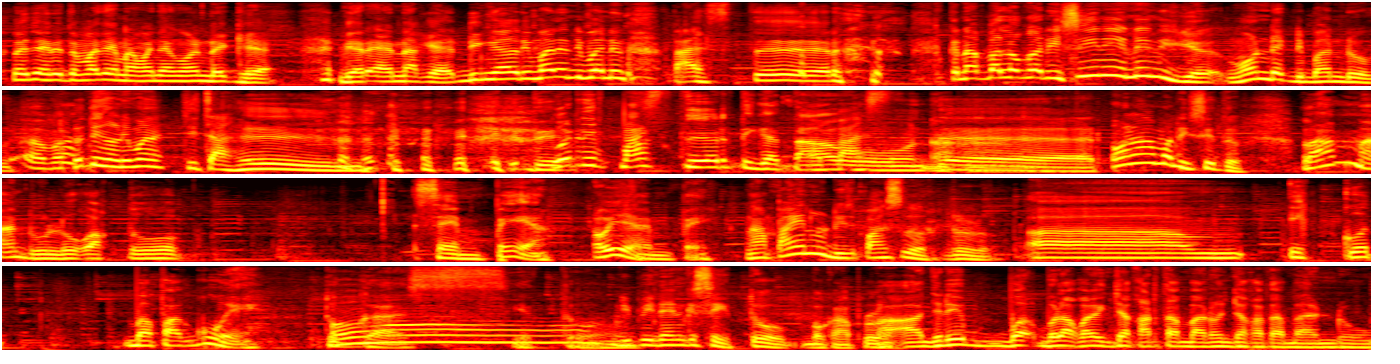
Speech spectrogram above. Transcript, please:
Lo cari tempat yang namanya ngondek ya? Biar enak ya. Tinggal di mana di Bandung? Pasteur. Kenapa lo nggak di sini? Ini dia ngondek di Bandung. Apa? Lo tinggal di mana? Cicahem. Itu. Gue di Pasteur tiga Oh, tahun. Ah, Pasteur. Oh lama di situ. Lama dulu waktu SMP ya. Oh iya? SMP. Ngapain lu di Pasteur dulu? Em, ikut bapak gue tugas Oh, gitu. Dipindahin ke situ bokap lu. Ah, jadi bo- bolak-balik Jakarta Bandung Jakarta Bandung.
